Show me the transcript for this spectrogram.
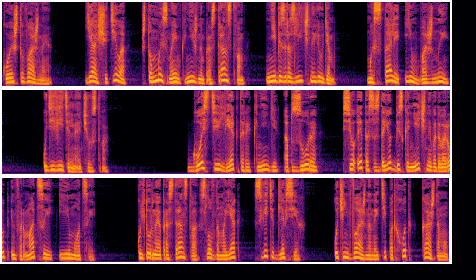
кое-что важное. Я ощутила, что мы с моим книжным пространством не безразличны людям. Мы стали им важны. Удивительное чувство. Гости, лекторы, книги, обзоры — все это создает бесконечный водоворот информации и эмоций. Культурное пространство, словно маяк, светит для всех. Очень важно найти подход к каждому,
